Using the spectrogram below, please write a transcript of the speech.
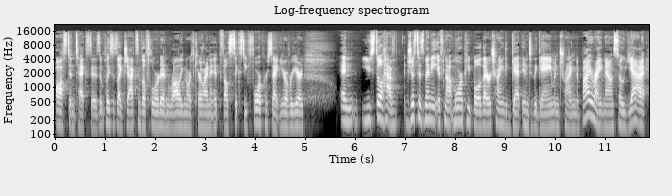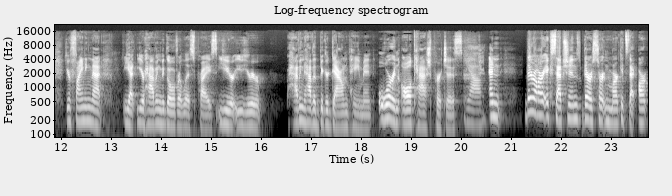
Austin, Texas. In places like Jacksonville, Florida, and Raleigh, North Carolina, it fell 64% year over year. And you still have just as many, if not more, people that are trying to get into the game and trying to buy right now. So, yeah, you're finding that, yeah, you're having to go over list price. You're, you're, having to have a bigger down payment or an all cash purchase. Yeah. And there are exceptions. There are certain markets that aren't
